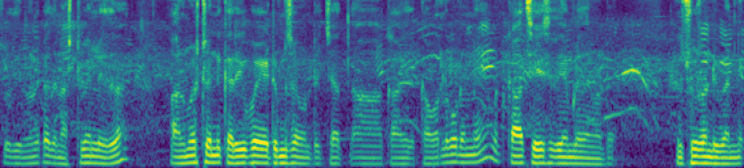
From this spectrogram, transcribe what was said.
సో దీనివల్ల పెద్ద నష్టమేం లేదు. ఆల్మోస్ట్ అన్ని కరిగిపోయే ఐటమ్స్ ఉంటాయి. చెత్త కవర్లు కూడా ఉన్నాయి బట్ కాదు చేసేది ఏం లేదనమాట. చూడండి ఇవన్నీ.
